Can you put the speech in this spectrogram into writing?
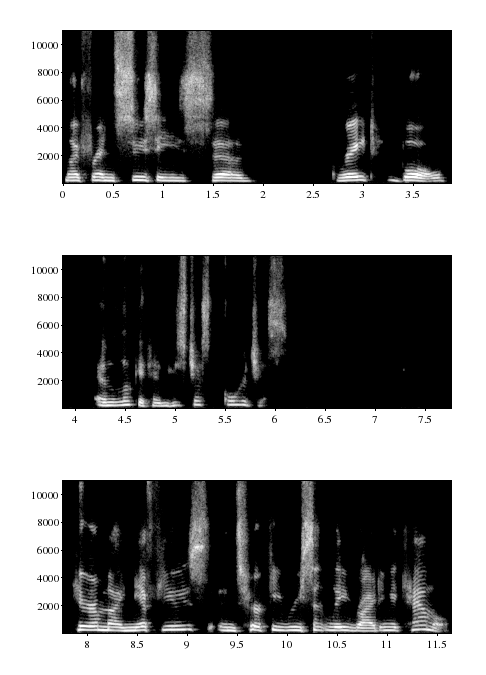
my friend Susie's uh, great bull. And look at him, he's just gorgeous. Here are my nephews in Turkey recently riding a camel.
